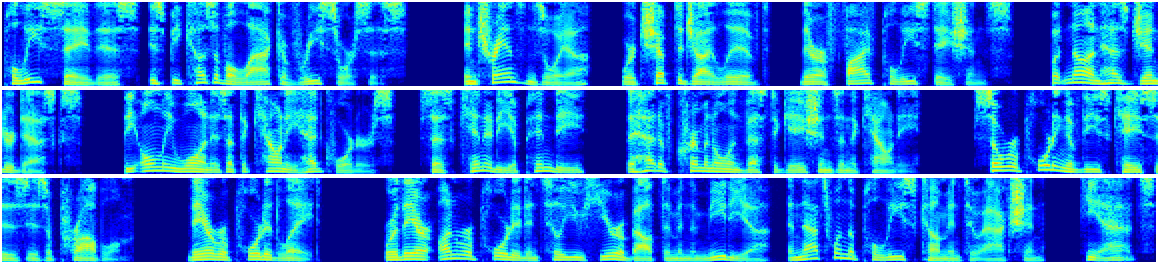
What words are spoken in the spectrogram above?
Police say this is because of a lack of resources. In Trans Nzoia, where Cheptegei lived, there are five police stations, but none has gender desks. The only one is at the county headquarters, says Kennedy Apindi, the head of criminal investigations in the county. So reporting of these cases is a problem. They are reported late, or they are unreported until you hear about them in the media, and that's when the police come into action, he adds.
